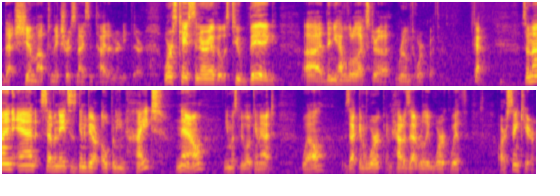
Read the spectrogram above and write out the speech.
that shim up to make sure it's nice and tight underneath there. Worst case scenario, if it was too big, uh, then you have a little extra room to work with. Okay, so 9 and 7 eighths is going to be our opening height. Now, you must be looking at, well, is that going to work, and how does that really work with our sink here?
